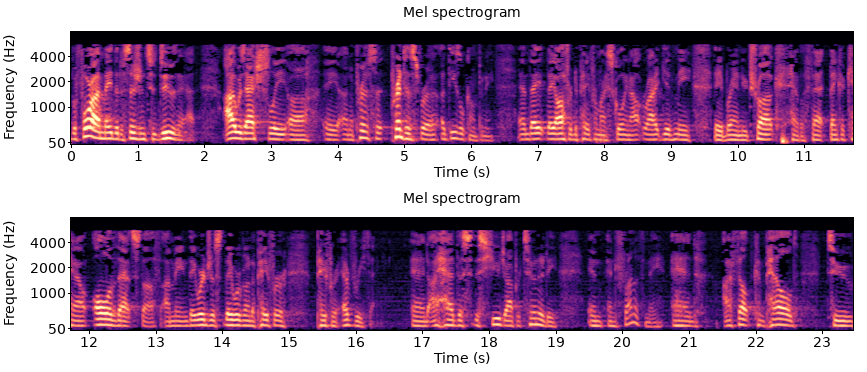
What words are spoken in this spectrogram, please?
before I made the decision to do that, I was actually uh, a, an apprentice for a, a diesel company, and they, they offered to pay for my schooling outright, give me a brand new truck, have a fat bank account, all of that stuff. I mean, they were just they were going to pay for pay for everything, and I had this this huge opportunity in in front of me, and I felt compelled to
